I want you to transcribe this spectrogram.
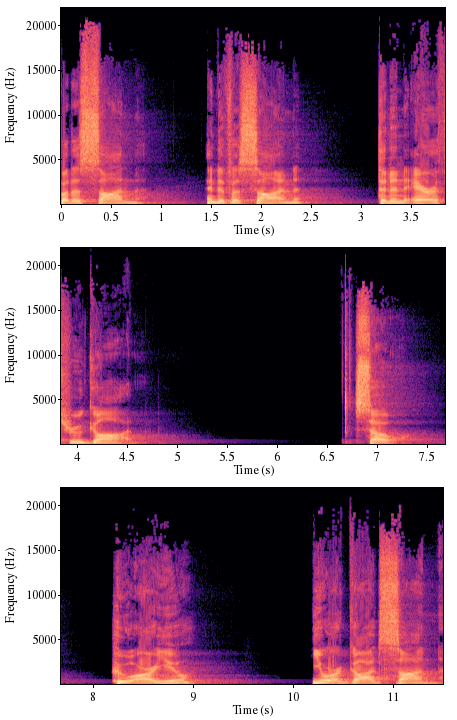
but a son. And if a son, then an heir through God. So, who are you? You are God's son.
